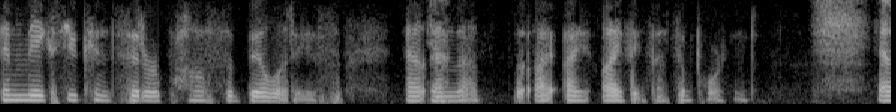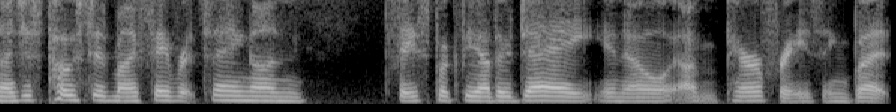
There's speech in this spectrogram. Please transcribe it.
and makes you consider possibilities, and, and Yes. that's I, I I think that's important. And I just posted my favorite saying on Facebook the other day. You know, I'm paraphrasing, but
